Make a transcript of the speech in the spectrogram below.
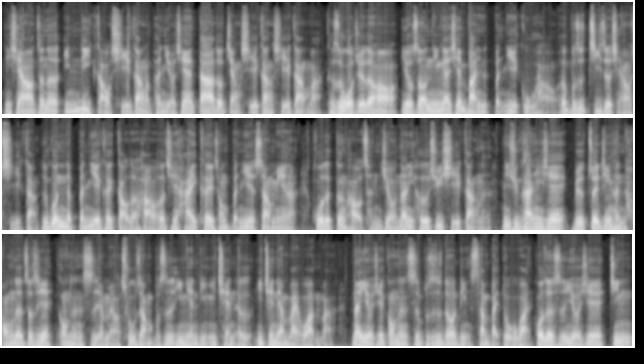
你想要真的盈利搞斜杠的朋友，现在大家都讲斜杠斜杠嘛，可是我觉得哈，有时候你应该先把你的本业顾好，而不是急着想要斜杠。如果你的本业可以搞得好，而且还可以从本业上面啊获得更好的成就，那你何须斜杠呢？你去看一些，比如最近很红。的这些工程师有没有处长？不是一年领一千二、一千两百万吗？那有些工程师不是都领三百多万？或者是有一些金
